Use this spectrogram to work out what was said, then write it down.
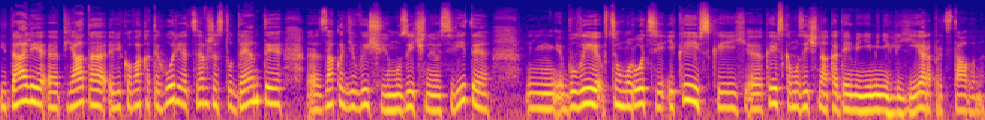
і далі е, п'ята вікова категорія це вже студенти е, закладів вищої музичної освіти. Були в цьому році і Київський, е, Київська музична академія імені Глієра представлена,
